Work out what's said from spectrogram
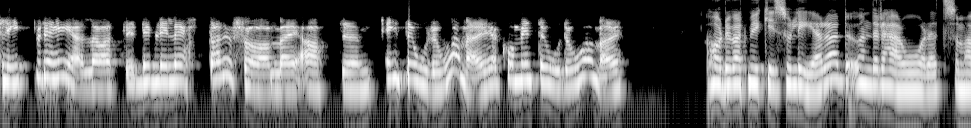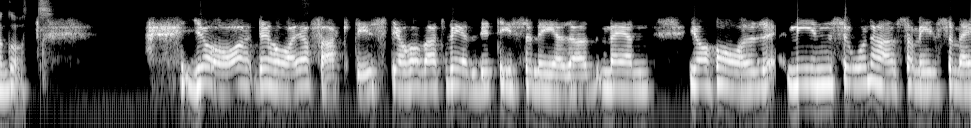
slipper det hela och att det blir lättare för mig att eh, inte oroa mig. Jag kommer inte oroa mig. Har du varit mycket isolerad under det här året som har gått? Ja, det har jag faktiskt. Jag har varit väldigt isolerad men jag har min son och hans familj som är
